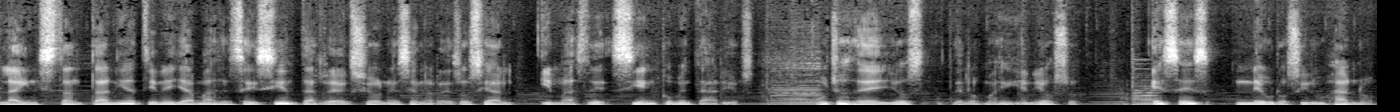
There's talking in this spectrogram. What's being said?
La instantánea tiene ya más de 600 reacciones en la red social y más de 100 comentarios, muchos de ellos de los más ingeniosos. Ese es neurocirujano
